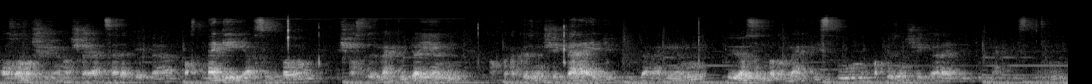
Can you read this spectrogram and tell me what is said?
azonosuljon a saját szeretével, azt megélje a színpadon, azt ő meg tudja élni, akkor a közönség vele együtt tudja megélni, ő a színpadon megtisztul, a közönség vele együtt tud megtisztulni,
